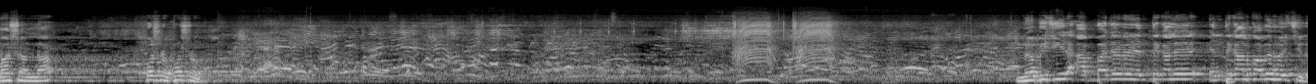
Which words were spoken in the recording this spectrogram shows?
মাশাল্লাহ প্রশ্ন প্রশ্ন। নবীজির আব্বাজানের ইন্তেকালে ইন্তেকাল কবে হয়েছিল?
